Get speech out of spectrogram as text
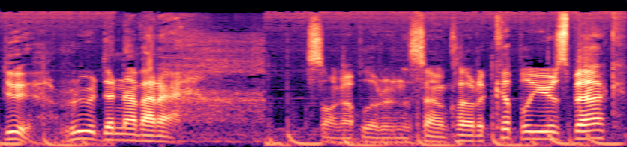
deux, Rue de Navarin. A song uploaded in the SoundCloud a couple years back.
